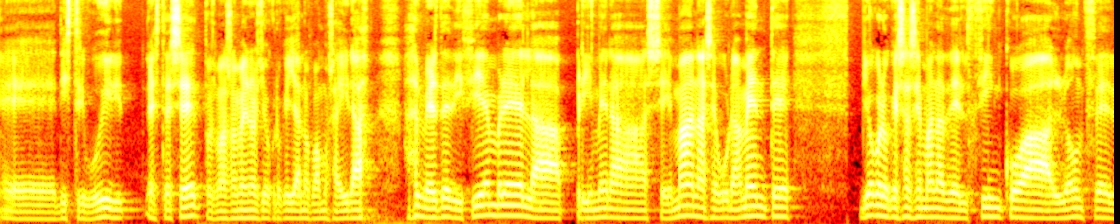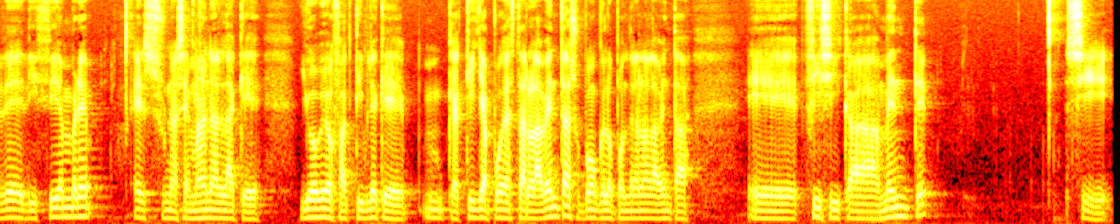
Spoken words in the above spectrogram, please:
eh, distribuir este set, pues más o menos yo creo que ya nos vamos a ir al mes de diciembre, la primera semana seguramente. Yo creo que esa semana del 5 al 11 de diciembre es una semana en la que yo veo factible que, aquí ya pueda estar a la venta. Supongo que lo pondrán a la venta eh, físicamente si,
